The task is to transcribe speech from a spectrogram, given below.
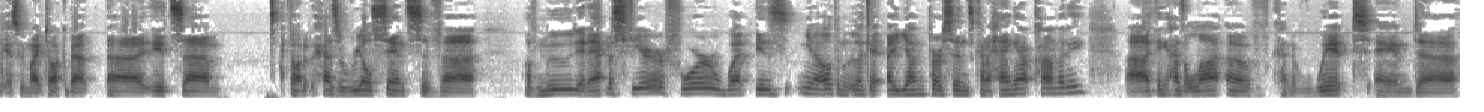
guess we might talk about. Uh, it's um, I thought it has a real sense of uh, of mood and atmosphere for what is you know ultimately like a, a young person's kind of hangout comedy. Uh, I think it has a lot of kind of wit and uh,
